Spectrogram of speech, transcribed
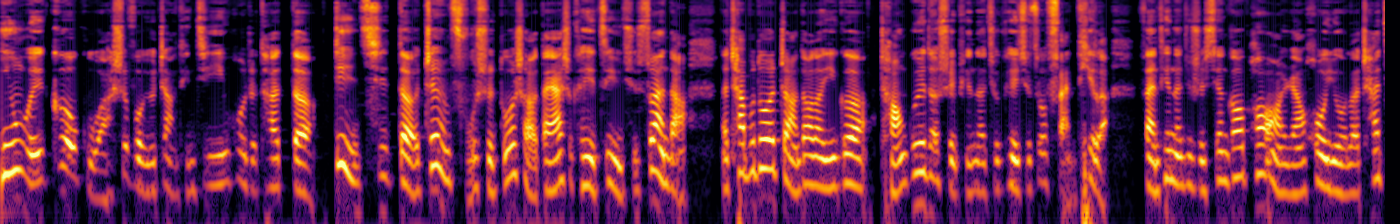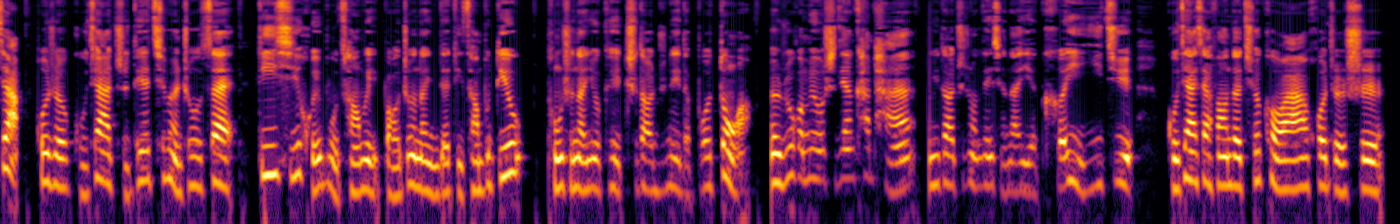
因为个股啊是否有涨停基因，或者它的近期的振幅是多少，大家是可以自己去算的。那差不多涨到了一个常规的水平呢，就可以去做反替了。反替呢就是先高抛啊，然后有了差价或者股价止跌企稳之后再低吸回补仓位，保证呢你的底仓不丢，同时呢又可以吃到日内的波动啊。那如果没有时间看盘，遇到这种类型的，也可以依据股价下方的缺口啊，或者是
